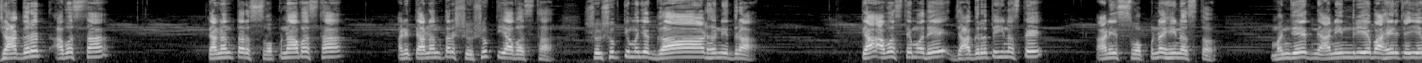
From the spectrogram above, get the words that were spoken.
जागृत अवस्था त्यानंतर स्वप्नावस्था आणि त्यानंतर सुषुप्ती अवस्था. सुषुप्ती म्हणजे गाढ निद्रा. त्या अवस्थेमध्ये जागृतही नसते आणि स्वप्नही नसतं. म्हणजे ज्ञानेंद्रिय बाहेरचे हे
